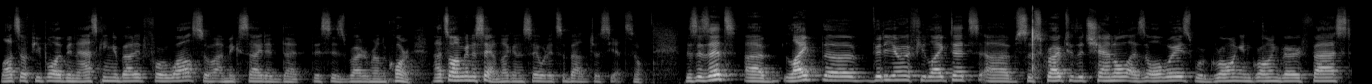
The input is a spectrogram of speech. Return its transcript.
Lots of people have been asking about it for a while, so I'm excited that this is right around the corner. That's all I'm going to say. I'm not going to say what it's about just yet. So this is it. Uh, like the video if you liked it. Uh, subscribe to the channel as always. We're growing and growing very fast.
